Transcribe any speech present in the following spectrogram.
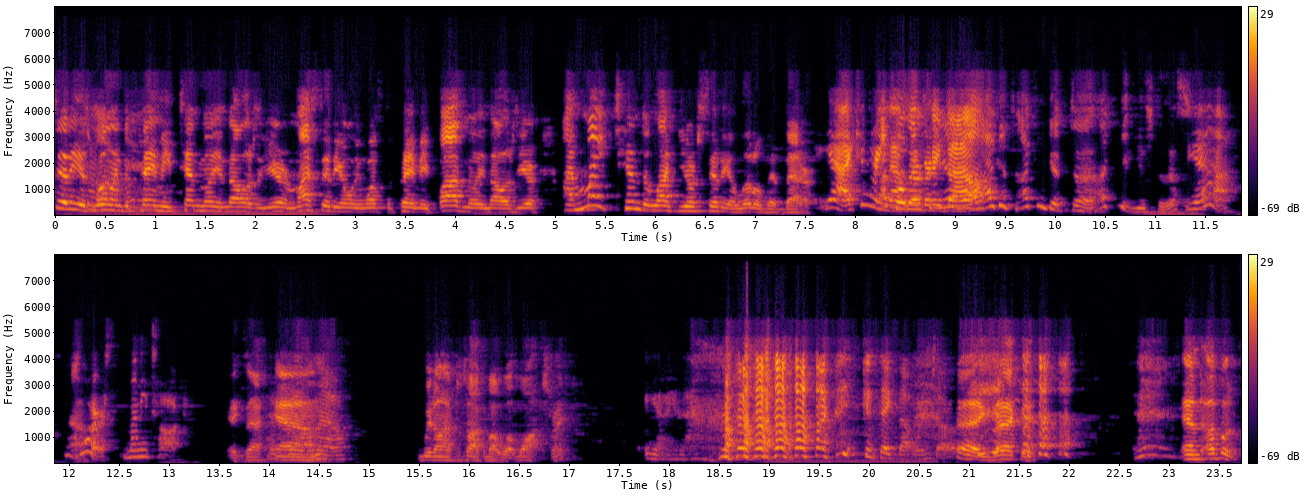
city is willing to pay me ten million dollars a year, and my city only wants to pay me five million dollars a year, I might tend to like your city a little bit better. yeah, I can ring I'd that go there and Liberty say, yeah, Bell. I can, I can get, uh, I can get used to this. Yeah, Yeah. of course. Money talk, Exactly. we all And know. we don't have to talk about what walks, right? Yeah, exactly. you can take that one, Charles. Yeah, exactly. And uh, but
